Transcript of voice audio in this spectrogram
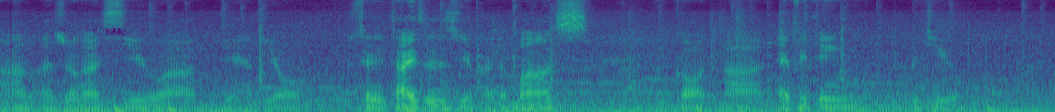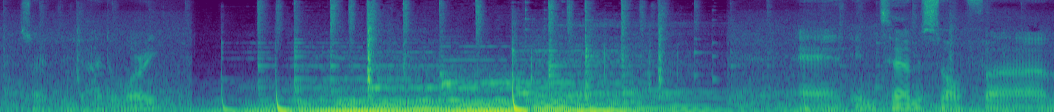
Um, as long as you uh, you have your sanitizers you've got the masks got uh, everything with you. So you don't have to worry. And in terms of um,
